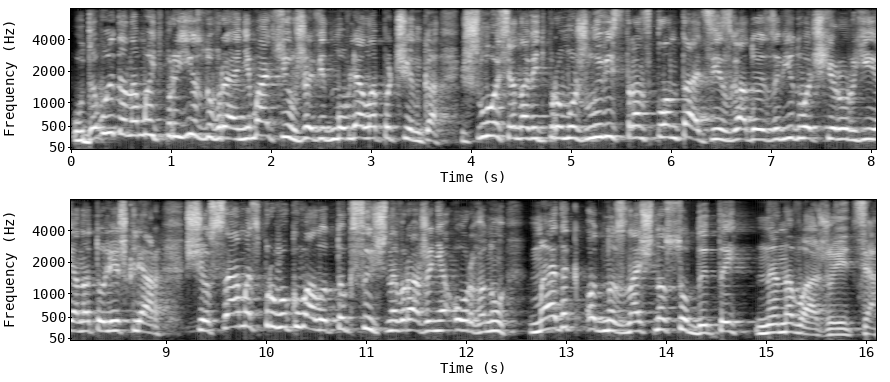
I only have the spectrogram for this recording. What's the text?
У Давида на мить приїзду в реанімацію вже відмовляла печінка. Йшлося навіть про можливість трансплантації, згадує завідувач хірургії Анатолій Шкляр. Що саме спровокувало токсичне враження органу, медик однозначно судити не наважується.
